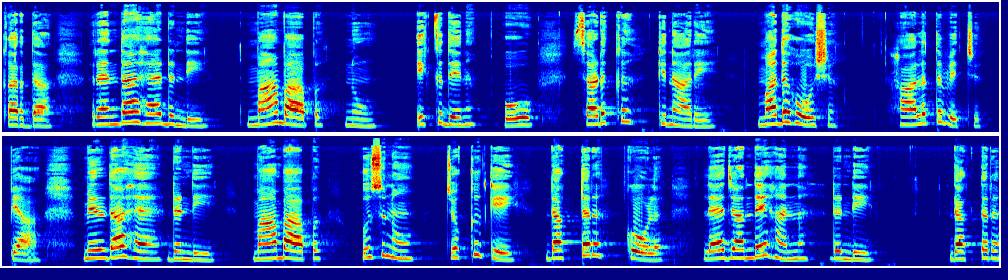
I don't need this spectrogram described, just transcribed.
ਕਰਦਾ ਰਹਿੰਦਾ ਹੈ ਡੰਡੀ। ਮਾਂ-ਬਾਪ ਨੂੰ ਇੱਕ ਦਿਨ ਉਹ ਸੜਕ ਕਿਨਾਰੇ ਮਦਹੋਸ਼ ਹਾਲਤ ਵਿੱਚ ਪਿਆ ਮਿਲਦਾ ਹੈ ਡੰਡੀ। ਮਾਂ-ਬਾਪ ਉਸ ਨੂੰ ਚੁੱਕ ਕੇ ਡਾਕਟਰ ਕੋਲ ਲੈ ਜਾਂਦੇ ਹਨ ਡੰਡੀ। ਡਾਕਟਰ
